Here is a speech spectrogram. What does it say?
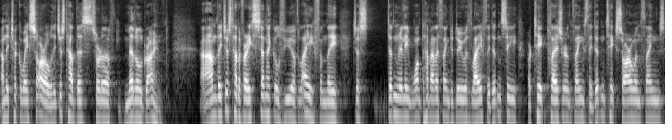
and they took away sorrow. They just had this sort of middle ground. And they just had a very cynical view of life and they just didn't really want to have anything to do with life. They didn't see or take pleasure in things. They didn't take sorrow in things.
